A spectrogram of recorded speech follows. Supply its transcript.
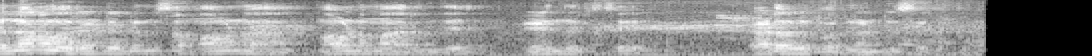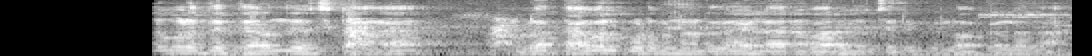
எல்லாரும் ஒரு ரெண்டு நிமிஷம் மௌனம் மௌனமாக இருந்து எழுந்திருச்சு கடவுளுக்கு ஒரு நன்றி செலுத்தோம் அலுவலகத்தை திறந்து வச்சுட்டாங்க. உள்ள தகவல் கொடுக்கணுன்றது தான் எல்லாரும் வர வச்சிருக்கு லோக்கலில் தான்.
